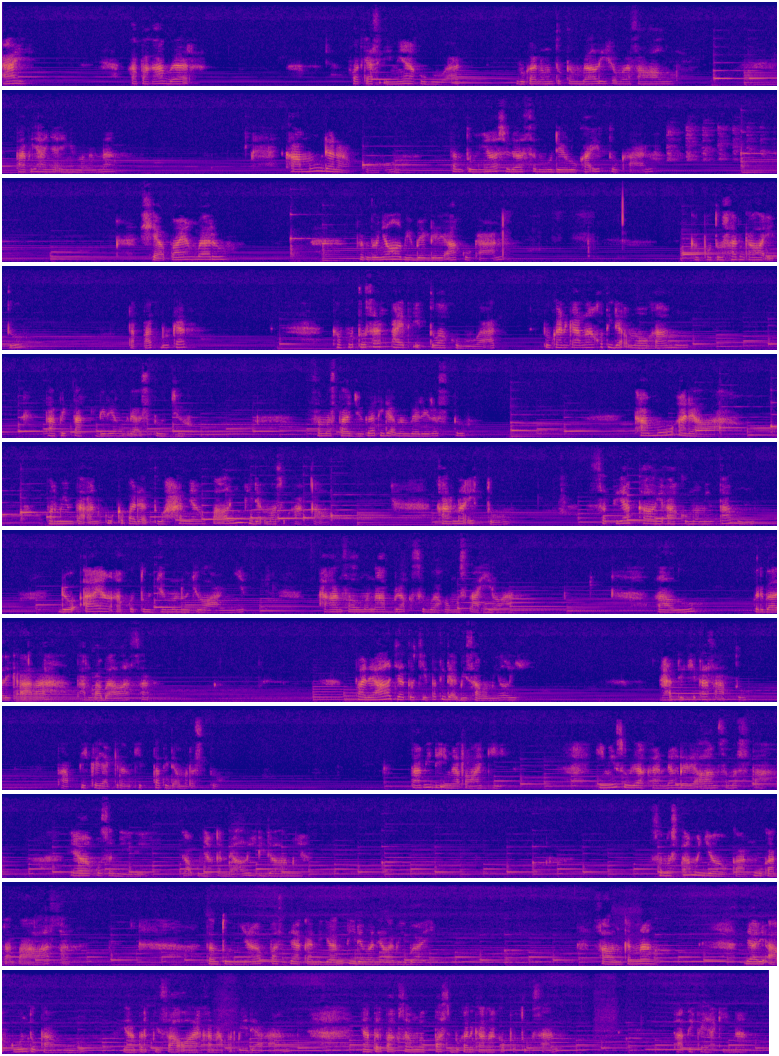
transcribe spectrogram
Hai, apa kabar? Podcast ini aku buat bukan untuk kembali ke masa lalu, tapi hanya ingin mengenang. Kamu dan aku tentunya sudah sembuh dari luka itu, kan? Siapa yang baru? Tentunya lebih baik dari aku, kan? Keputusan kala itu tepat, bukan? Keputusan pahit itu aku buat bukan karena aku tidak mau kamu, tapi takdir yang tidak setuju. Semesta juga tidak memberi restu. Kamu adalah permintaanku kepada Tuhan yang paling tidak masuk akal. Karena itu, setiap kali aku memintamu, doa yang aku tuju menuju langit akan selalu menabrak sebuah kemustahilan. Lalu berbalik arah tanpa balasan. Padahal jatuh cinta tidak bisa memilih. Hati kita satu, tapi keyakinan kita tidak merestu. Tapi diingat lagi, ini sudah kandang dari alam semesta, yang aku sendiri gak punya kendali di dalamnya. Semesta menjauhkan bukan tanpa alasan. Tentunya pasti akan diganti dengan yang lebih baik. Salam kenang dari aku untuk kamu yang terpisah oleh karena perbedaan, yang terpaksa melepas bukan karena keputusan, tapi keyakinan.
